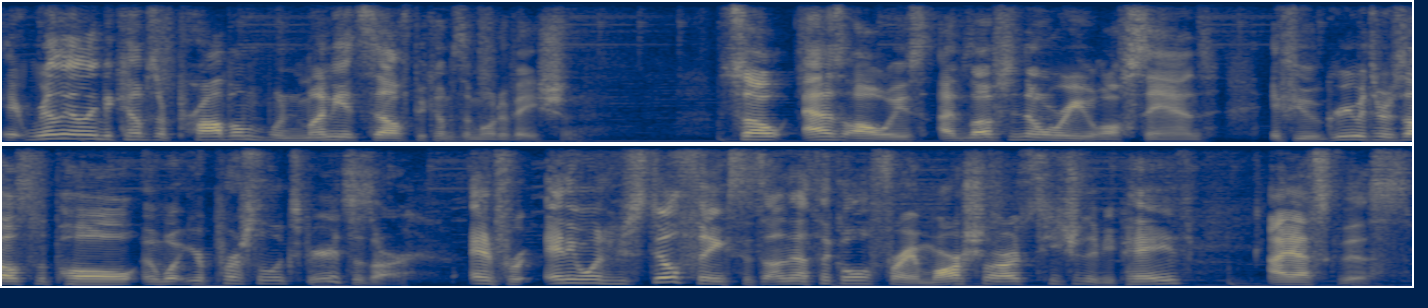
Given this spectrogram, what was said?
It really only becomes a problem when money itself becomes a motivation. So, as always, I'd love to know where you all stand, if you agree with the results of the poll, and what your personal experiences are. And for anyone who still thinks it's unethical for a martial arts teacher to be paid, I ask this.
